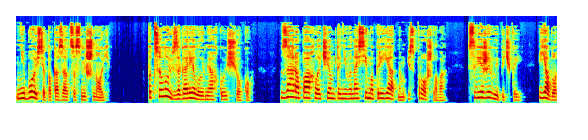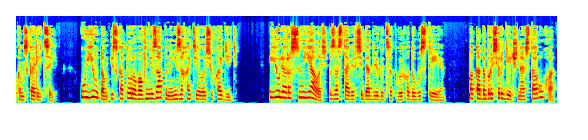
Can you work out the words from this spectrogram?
Не бойся показаться смешной. Поцелуй в загорелую мягкую щеку. Зара пахла чем-то невыносимо приятным из прошлого. Свежей выпечкой, яблоком с корицей, уютом, из которого внезапно не захотелось уходить. Юля рассмеялась, заставив себя двигаться к выходу быстрее, пока добросердечная старуха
